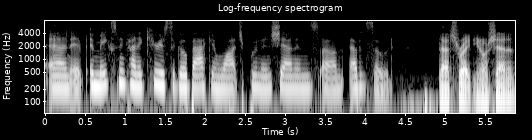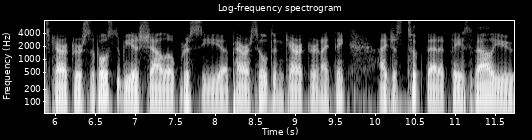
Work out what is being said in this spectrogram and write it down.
and it, it makes me kind of curious to go back and watch Boone and Shannon's um, episode. That's right. You know, Shannon's character is supposed to be a shallow, prissy uh, Paris Hilton character, and I think I just took that at face value.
